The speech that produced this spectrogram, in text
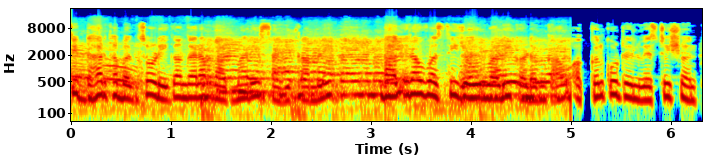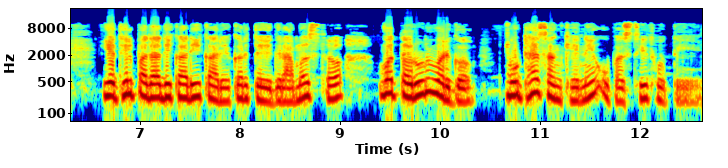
सिद्धार्थ बनसोडे गंगाराम वाघमारे साहिल कांबळे भालेराव वस्ती जौरवाडी कडमगाव अक्कलकोट रेल्वे स्टेशन येथील पदाधिकारी कार्यकर्ते ग्रामस्थ व तरुण वर्ग मोठ्या संख्येने उपस्थित होते.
